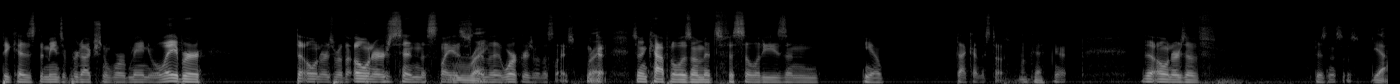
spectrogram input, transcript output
because the means of production were manual labor the owners were the owners and the slaves Right. and the workers were the slaves Right. so in capitalism it's facilities and you know that kind of stuff Okay. Yeah. The owners of businesses. Yeah.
